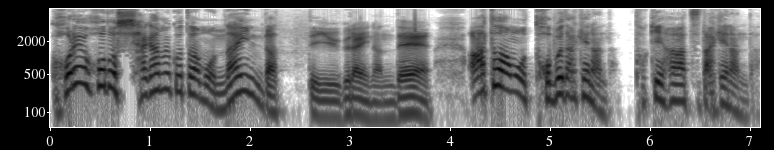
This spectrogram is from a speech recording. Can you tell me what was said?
これほどしゃがむことはもうないんだっていうぐらいなんで、あとはもう飛ぶだけなんだ。解き放つだけなんだ。っ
